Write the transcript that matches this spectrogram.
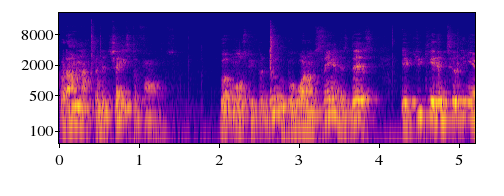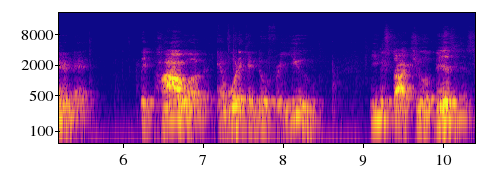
But I'm not going to chase the phones. But most people do. But what I'm saying is this if you get into the internet, the power of it and what it can do for you, you can start you a business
